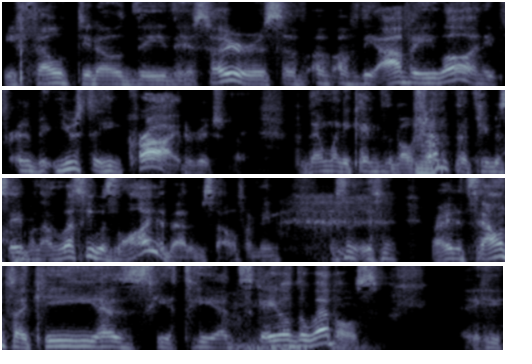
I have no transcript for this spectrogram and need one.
he felt you know the the hisoirus of, of, of the Ava law, and he used to he cried originally, but then when he came to the Baal Shem he was able, unless he was lying about himself. I mean, isn't, isn't right? It sounds like he has he he had scaled the levels. He,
